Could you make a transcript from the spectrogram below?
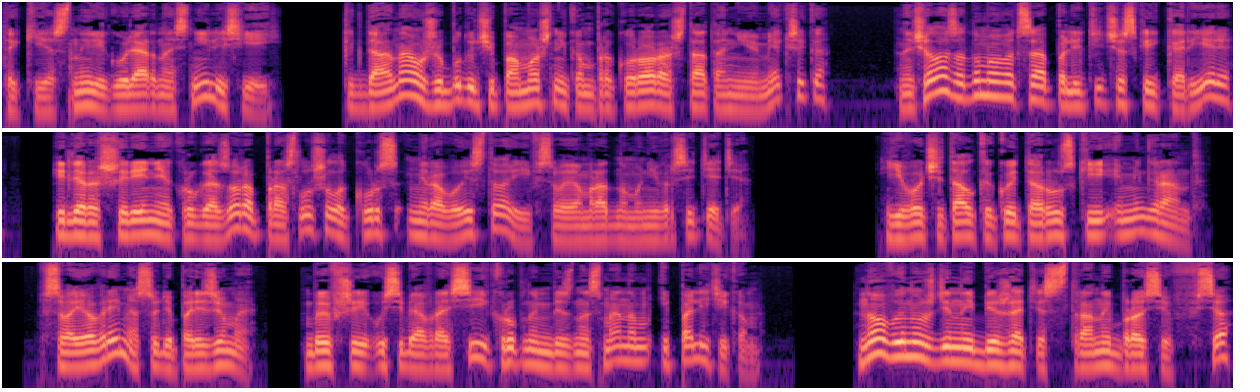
Такие сны регулярно снились ей, когда она, уже будучи помощником прокурора штата Нью-Мексико, начала задумываться о политической карьере и для расширения кругозора прослушала курс мировой истории в своем родном университете. Его читал какой-то русский эмигрант, в свое время, судя по резюме, бывший у себя в России крупным бизнесменом и политиком, но вынужденный бежать из страны, бросив все,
